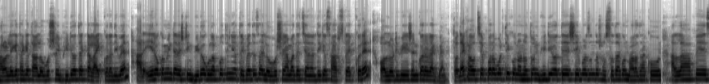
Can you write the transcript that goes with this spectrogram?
ভালো লেগে থাকে, তাহলে অবশ্যই ভিডিওতে একটা লাইক করে দিবেন। আর এরকম ইন্টারেস্টিং ভিডিওগুলো প্রতিনিয়তই পেতে চাইলে অবশ্যই আমাদের চ্যানেলটিকে সাবস্ক্রাইব করে অল নোটিফিকেশন করে রাখবেন। তো দেখা হচ্ছে পরবর্তী কোনো নতুন ভিডিওতে। সে পর্যন্ত সুস্থ থাকুন, ভালো থাকুন। আল্লাহ হাফেজ।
